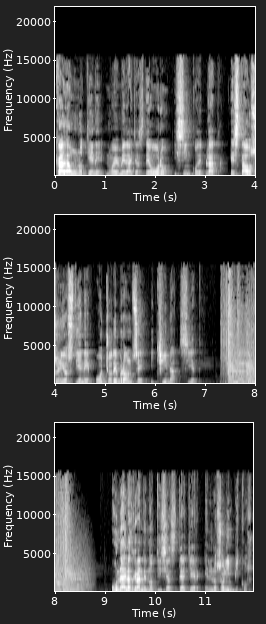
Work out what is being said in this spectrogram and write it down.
Cada uno tiene 9 medallas de oro y 5 de plata. Estados Unidos tiene 8 de bronce y China 7. Una de las grandes noticias de ayer en los Olímpicos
